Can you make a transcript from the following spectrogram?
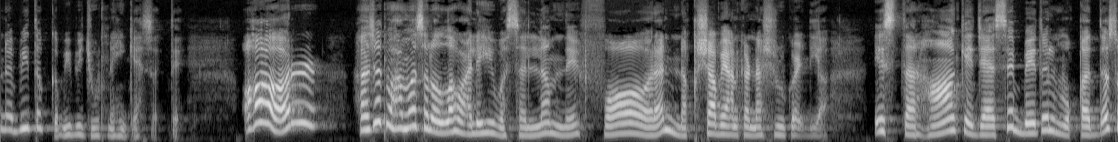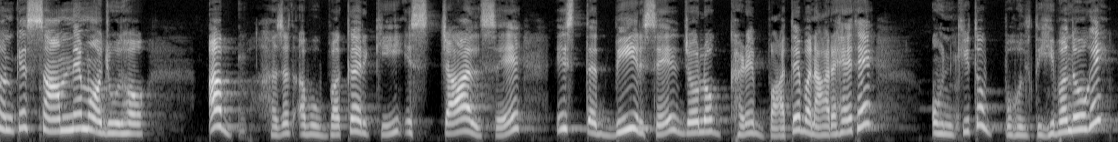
نبی تو کبھی بھی جھوٹ نہیں کہہ سکتے۔ اور حضرت محمد صلی اللہ علیہ وسلم نے فوراً نقشہ بیان کرنا شروع کر دیا۔ اس طرح کہ جیسے بیت المقدس ان کے سامنے موجود ہو اب حضرت ابو بکر کی اس چال سے، اس تدبیر سے جو لوگ کھڑے باتیں بنا رہے تھے، ان کی تو بولتی ہی بند ہو گئی،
